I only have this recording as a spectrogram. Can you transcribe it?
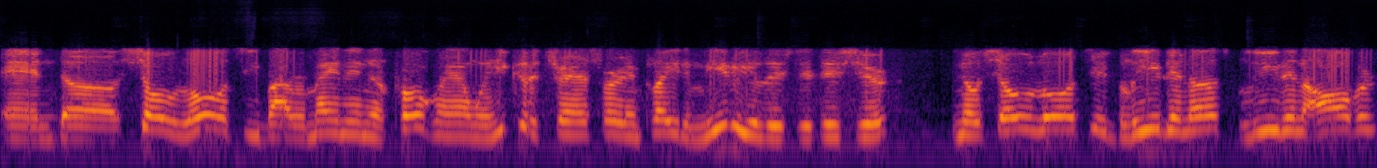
and uh, showed loyalty by remaining in the program when he could have transferred and played immediately this year. You know, showed loyalty, believed in us, believed in Auburn.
